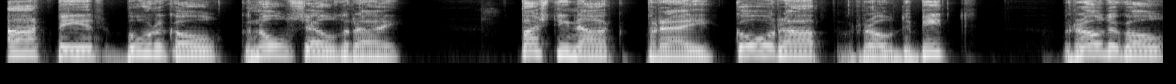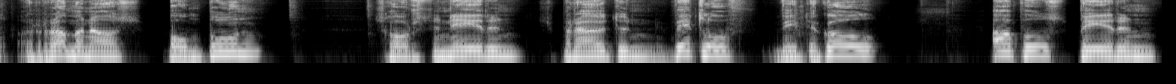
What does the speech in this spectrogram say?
aardpeer, boerenkool, knolselderij, pastinaak, prei, koolraap, rode biet, rode kool, ramenas, pompoen, schorseneren, spruiten, witlof, witte kool, appels, peren,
